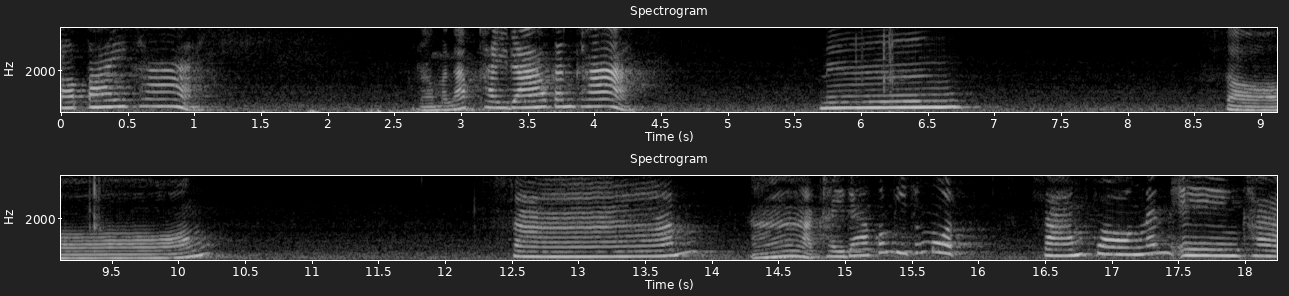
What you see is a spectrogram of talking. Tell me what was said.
ต่อไปค่ะ เรามานับไข่ดาวกันค่ะหนึ่งสองสามอ่าไข่ดาวก็มีทั้งหมดสามฟองนั่นเองค่ะ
